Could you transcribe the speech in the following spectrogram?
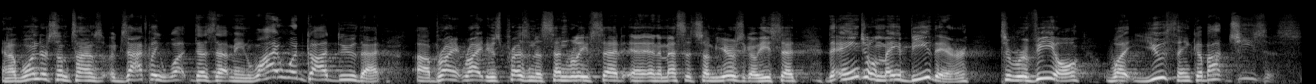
And I've wondered sometimes exactly what does that mean? Why would God do that? Uh, Bryant Wright, who's president of Send Relief, said in a message some years ago, he said, the angel may be there to reveal what you think about Jesus.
